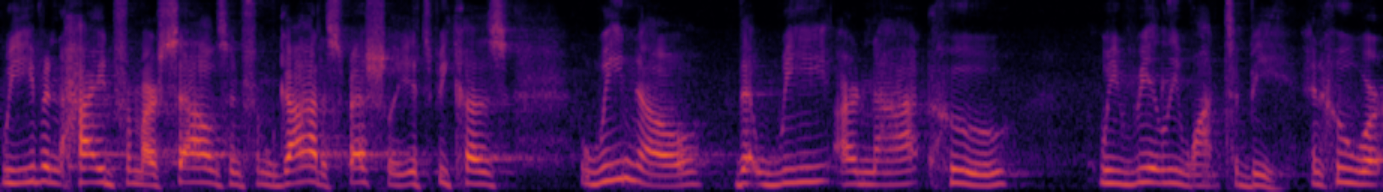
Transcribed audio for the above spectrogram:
we even hide from ourselves and from God, especially, it's because we know that we are not who we really want to be and who we're,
